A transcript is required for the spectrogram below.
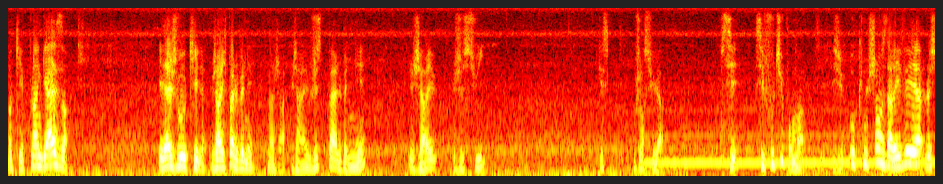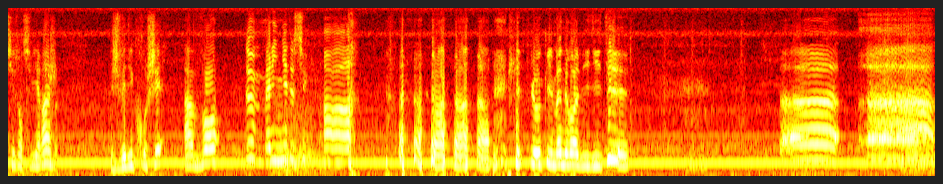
Ok, plein gaz. Et là, je vais au kill. J'arrive pas à le venir. Non, j'arrive juste pas à le venir. J'arrive, je suis. Qu'est-ce j'en suis là? C'est foutu pour moi. J'ai aucune chance d'arriver à le suivre dans ce virage. Je vais décrocher avant de m'aligner dessus. Ah J'ai plus aucune manœuvrabilité. Ah, ah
